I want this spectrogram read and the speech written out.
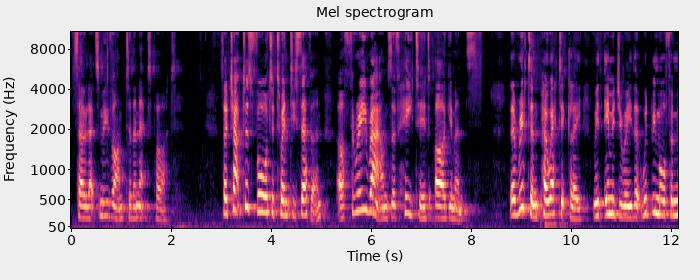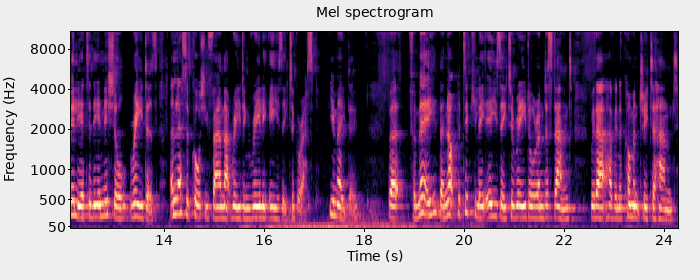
So let's move on to the next part. So, chapters 4 to 27 are three rounds of heated arguments. They're written poetically with imagery that would be more familiar to the initial readers, unless, of course, you found that reading really easy to grasp. You may do. But for me, they're not particularly easy to read or understand without having a commentary to hand.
